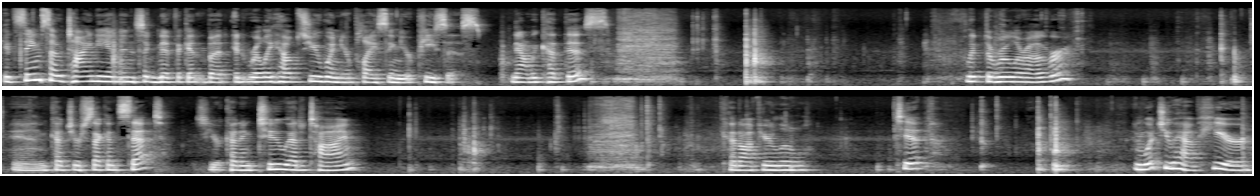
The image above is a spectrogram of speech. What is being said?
It seems so tiny and insignificant, but it really helps you when you're placing your pieces. Now we cut this. Flip the ruler over and cut your second set. So you're cutting two at a time. Cut off your little tip. And what you have here,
